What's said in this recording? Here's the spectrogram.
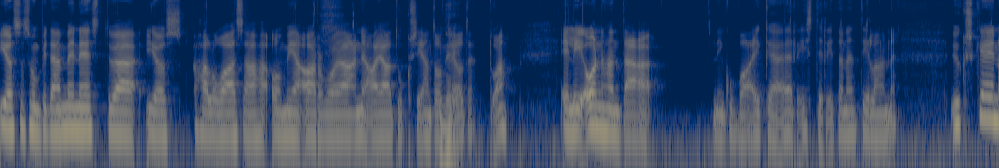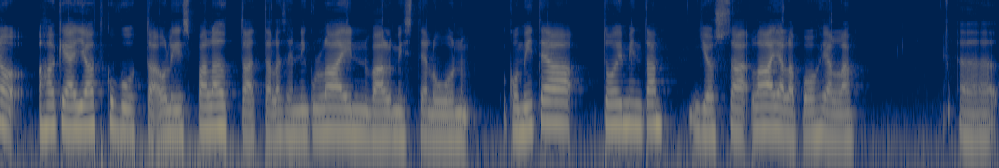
jossa sun pitää menestyä, jos haluaa saada omia arvojaan ja ajatuksiaan niin. toteutettua. Niin. Eli onhan tämä niinku vaikea ja ristiriitainen tilanne. Yksi keino hakea jatkuvuutta olisi palauttaa tällaisen niin kuin lain valmisteluun komiteatoiminta, jossa laajalla pohjalla ö,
